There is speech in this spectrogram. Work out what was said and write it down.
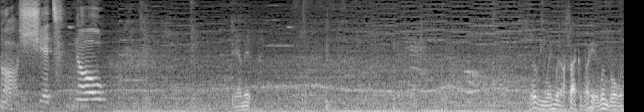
Oh, shit. No. Damn it. When he went outside, because I hear wind blowing.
